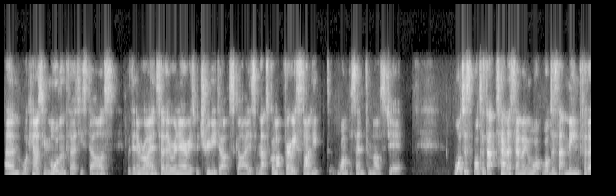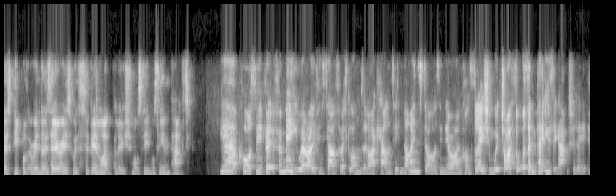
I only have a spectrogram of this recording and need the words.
um, were counting more than 30 stars within Orion, so they were in areas with truly dark skies, and that's gone up very slightly, 1% from last year. What does what does that tell us, Emma? I mean, what what does that mean for those people that are in those areas with severe light pollution? What's the what's the impact? Yeah, of course. I mean, for, me, where I live in southwest London, I counted nine stars in the Orion constellation, which I thought was amazing, actually.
